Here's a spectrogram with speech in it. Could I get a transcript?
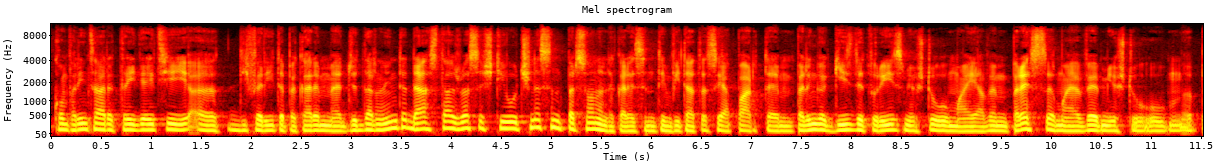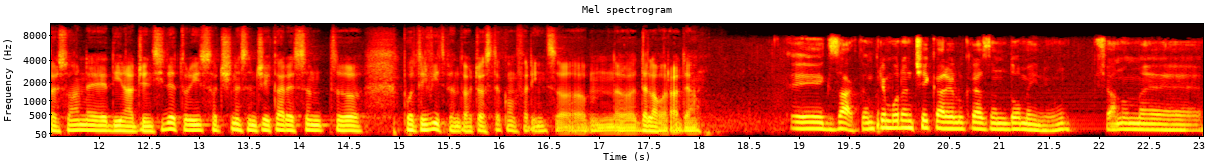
conferința are trei direcții uh, diferite pe care merge, dar înainte de asta aș vrea să știu cine sunt persoanele care sunt invitate să ia parte. Pe lângă ghizi de turism, eu știu, mai avem presă, mai avem, eu știu, persoane din agenții de turism sau cine sunt cei care sunt uh, potriviți pentru această conferință de la Oradea? Exact. În primul rând, cei care lucrează în domeniu, și anume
